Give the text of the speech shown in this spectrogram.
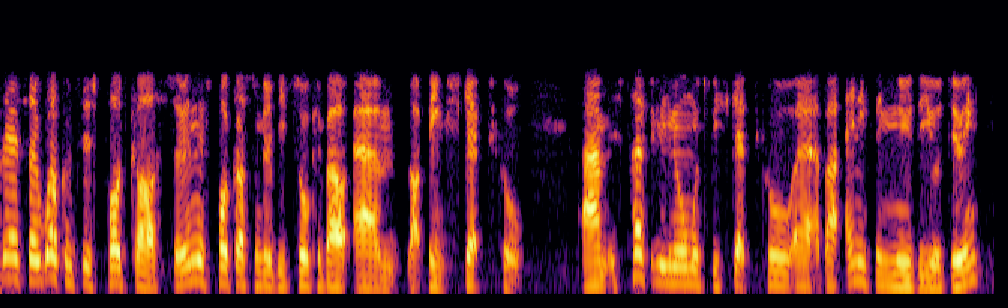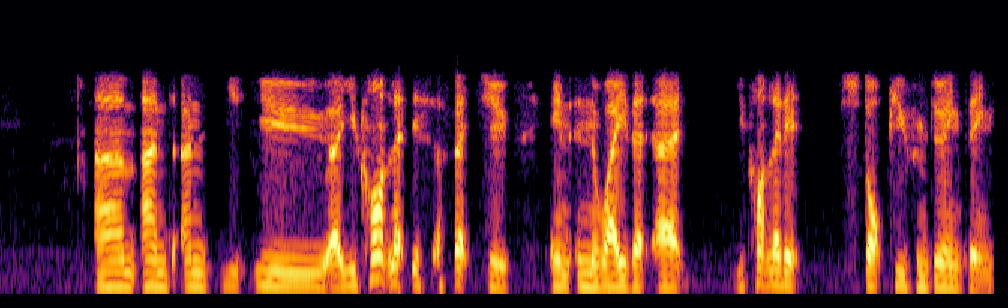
there. So welcome to this podcast. So in this podcast, I'm going to be talking about um, like being skeptical. Um, it's perfectly normal to be skeptical uh, about anything new that you're doing, um, and and you you, uh, you can't let this affect you in in the way that uh, you can't let it stop you from doing things.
